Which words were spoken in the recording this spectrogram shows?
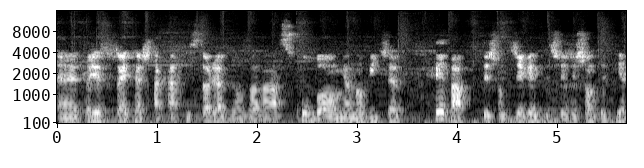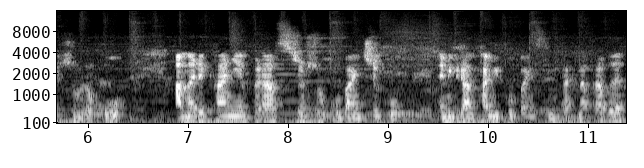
e, to jest tutaj też taka historia związana z Kubą, mianowicie chyba w 1961 roku Amerykanie wraz z częścią Kubańczyków, emigrantami kubańskimi tak naprawdę,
